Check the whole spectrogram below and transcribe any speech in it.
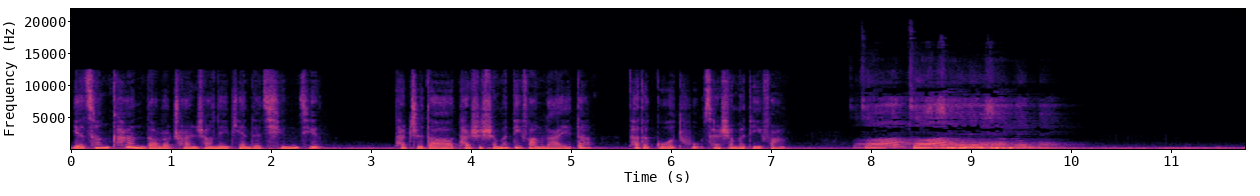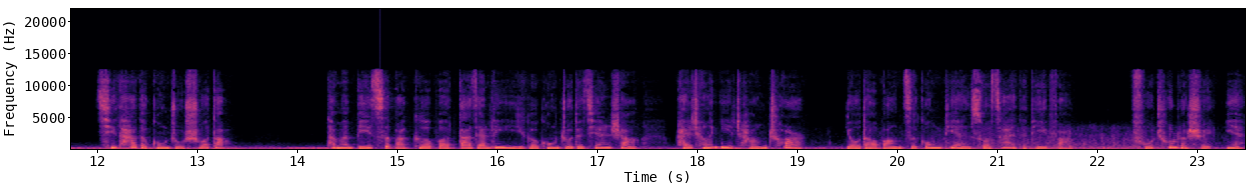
也曾看到了船上那天的情景。他知道他是什么地方来的，他的国土在什么地方。走走，小妹妹，其他的公主说道：“他们彼此把胳膊搭在另一个公主的肩上，排成一长串，游到王子宫殿所在的地方。”浮出了水面。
